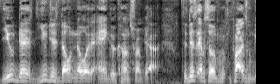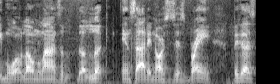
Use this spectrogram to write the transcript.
You just you just don't know where the anger comes from, y'all. So this episode probably is gonna be more along the lines of the look inside a narcissist's brain because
